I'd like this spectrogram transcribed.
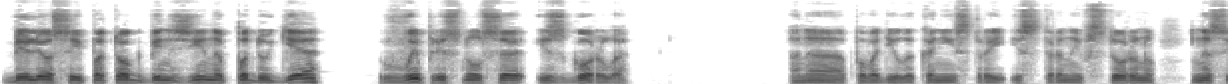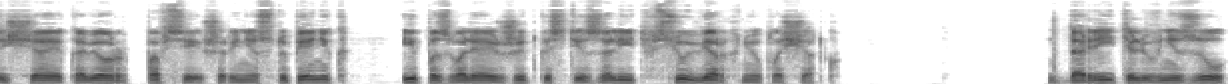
белесый поток бензина по дуге выплеснулся из горла. Она поводила канистрой из стороны в сторону, насыщая ковер по всей ширине ступенек и позволяя жидкости залить всю верхнюю площадку. Даритель внизу,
